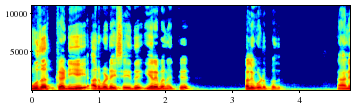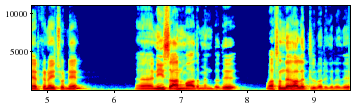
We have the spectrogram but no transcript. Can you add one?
முதற்கடியை அறுவடை செய்து இறைவனுக்கு பலி கொடுப்பது. நான் ஏற்கனவே சொன்னேன் நீசான் மாதம் என்பது வசந்த காலத்தில் வருகிறது.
